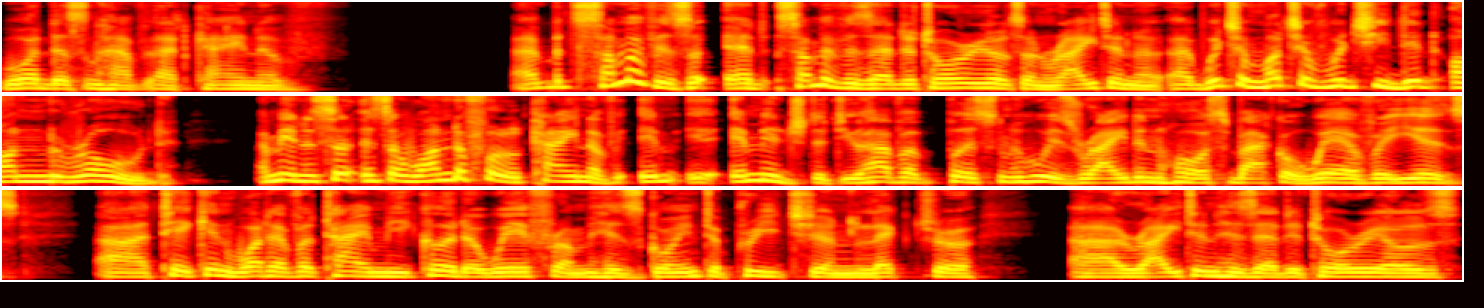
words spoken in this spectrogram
Ward doesn't have that kind of. Uh, but some of his ed, some of his editorials and writing, uh, which much of which he did on the road. I mean, it's a it's a wonderful kind of Im- image that you have a person who is riding horseback or wherever he is, uh, taking whatever time he could away from his going to preach and lecture, uh, writing his editorials.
